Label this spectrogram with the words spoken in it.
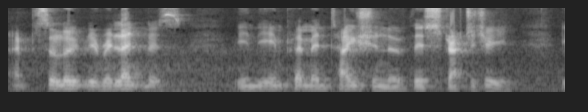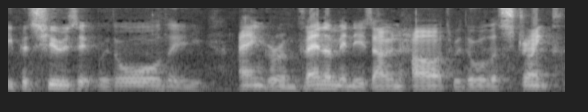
absolutely relentless, in the implementation of this strategy. He pursues it with all the anger and venom in his own heart, with all the strength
